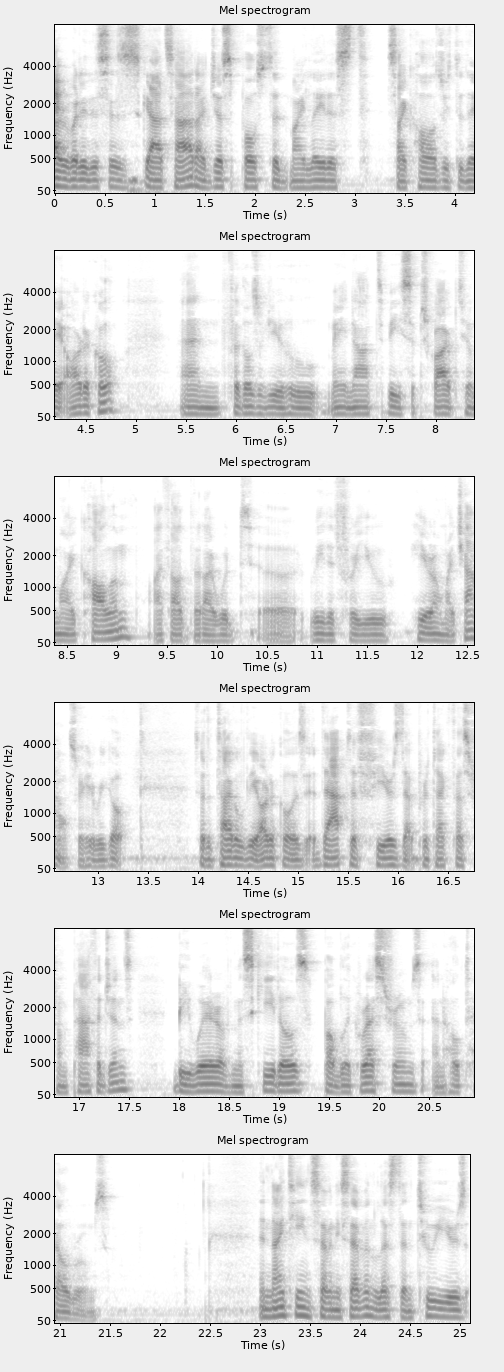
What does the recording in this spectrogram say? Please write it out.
Hi, everybody. This is Gad Saad. I just posted my latest Psychology Today article. And for those of you who may not be subscribed to my column, I thought that I would uh, read it for you here on my channel. So here we go. So the title of the article is Adaptive Fears That Protect Us from Pathogens. Beware of mosquitoes, public restrooms, and hotel rooms. In 1977, less than two years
